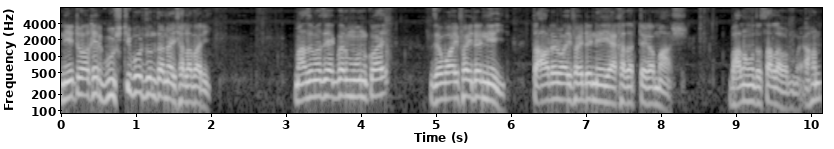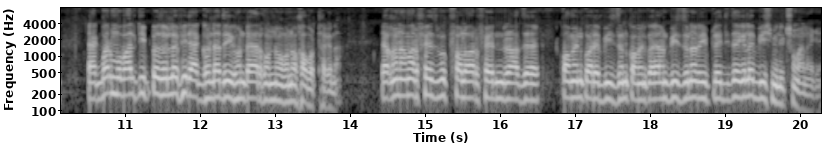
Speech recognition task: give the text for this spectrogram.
নেটওয়ার্কের গোষ্ঠী পর্যন্ত নাই শালা বাড়ি। মাঝে মাঝে একবার মন কয় যে ওয়াইফাইটা নেই টাওয়ারের ওয়াইফাইটা নেই এক হাজার টাকা মাস। ভালো মতো চালাবার ময়। এখন একবার মোবাইল টিপে ধরলে ফির এক ঘণ্টা, দুই ঘণ্টা আর কোনো কোনো খবর থাকে না। এখন আমার ফেসবুক ফলোয়ার ফ্রেন্ডরা যে কমেন্ট করে, বিশ জন কমেন্ট করে, এখন বিশ জনের রিপ্লাই দিতে গেলে বিশ মিনিট সময় লাগে।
